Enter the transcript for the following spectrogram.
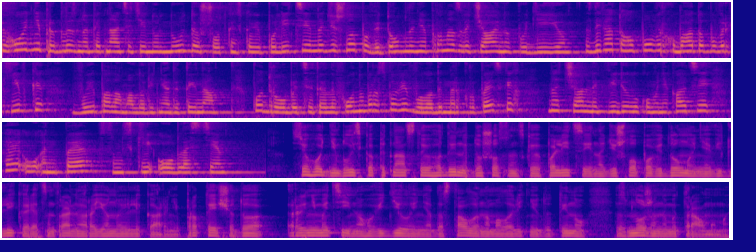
Сьогодні приблизно о 15.00 до Шосткинської поліції надійшло повідомлення про надзвичайну подію. З 9-го поверху багатоповерхівки випала малолітня дитина. Подробиці телефоном розповів Володимир Крупецьких, начальник відділу комунікації ГУНП в Сумській області. Сьогодні близько 15-ї години до Шосткинської поліції надійшло повідомлення від лікаря Центральної районної лікарні про те, що до реанімаційного відділення доставлено малолітню дитину з множеними травмами.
